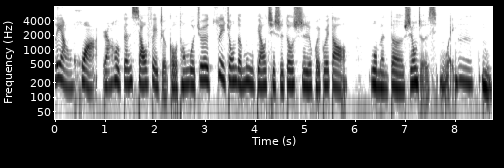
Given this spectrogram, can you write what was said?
量化，然后跟消费者沟通。我觉得最终的目标其实都是回归到我们的使用者的行为。嗯嗯，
